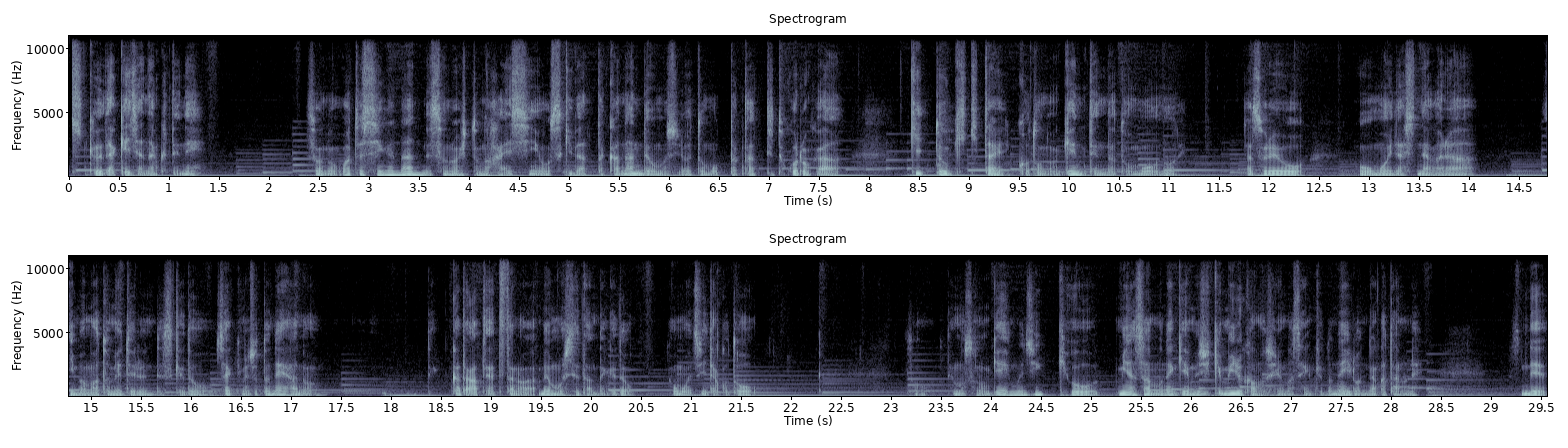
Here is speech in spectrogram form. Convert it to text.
聞くだけじゃなくてねその私が何でその人の配信を好きだったか何で面白いと思ったかっていうところがきっと聞きたいことの原点だと思うのでそれを思い出しながら今まとめてるんですけどさっきもちょっとねあのガタガタやってたのはメモしてたんだけど思いついたことを。そう。でもそのゲーム実況皆さんもねゲーム実況見るかもしれませんけどねいろんな方のね。で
